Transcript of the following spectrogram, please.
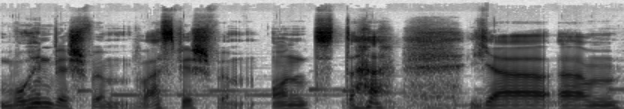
wohin wir schwimmen, was wir schwimmen. Und da ja ähm,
